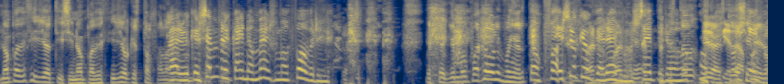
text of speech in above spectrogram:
Non para dicirlo a ti, sino para o que está falando. Claro, que sempre cae no mesmo, pobre. Eso que me pagou de poñer tan fácil. Eso que bueno, queremos, bueno. eh, pero... Esto, mira, estou xero.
